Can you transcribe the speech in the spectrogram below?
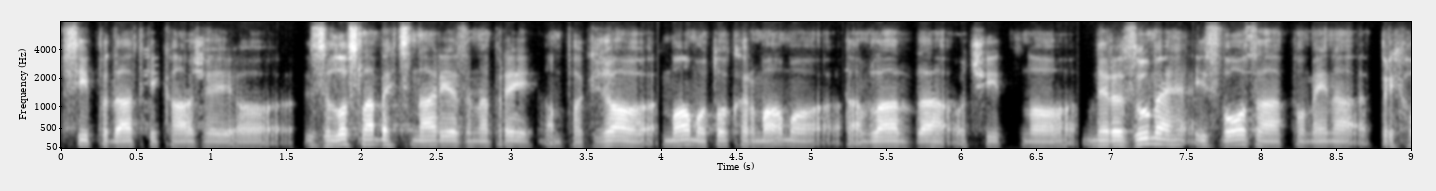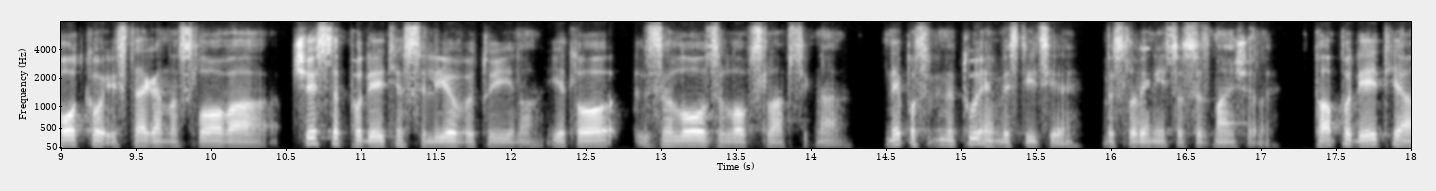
vsi podatki kažejo zelo slabe scenarije za naprej, ampak žal imamo to, kar imamo. Ta vlada očitno ne razume izvoza, pomena prihodkov iz tega naslova. Če se podjetja selijo v tujino, je to zelo, zelo slab signal. Neposredne tuje investicije v Sloveniji so se zmanjšale. Ta podjetja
